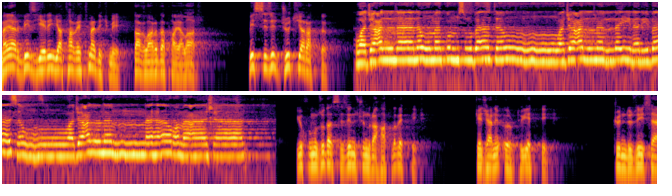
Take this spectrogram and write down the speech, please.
Məyər biz yeri yataq etmədikmi, dağları da payalar? Biz sizi cüt yaratdıq. وجعلنا نومكم سباتا وجعلنا الليل لباسا وجعلنا النهار معاشا Yuxunuzu da sizin üçün rahatlıq etdik. Gecəni örtü etdik. Gündüzü isə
